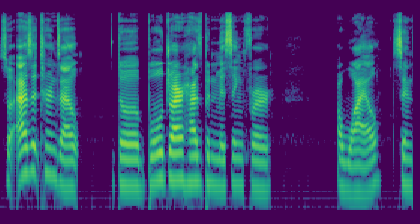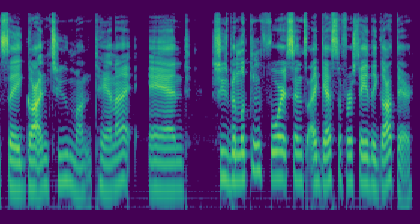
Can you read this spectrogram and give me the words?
So as it turns out, the blow dryer has been missing for a while since they got into Montana and she's been looking for it since I guess the first day they got there.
